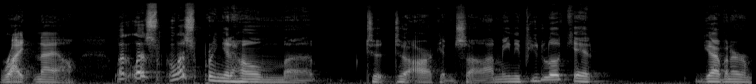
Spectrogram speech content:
right now. Let, us let's, let's bring it home uh, to to Arkansas. I mean, if you look at Governor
